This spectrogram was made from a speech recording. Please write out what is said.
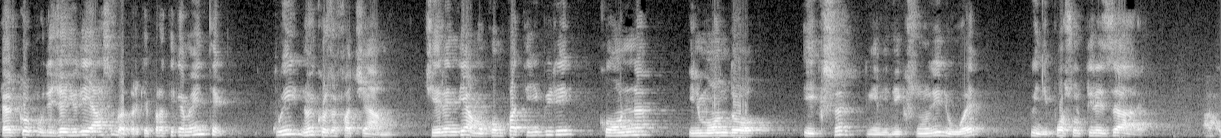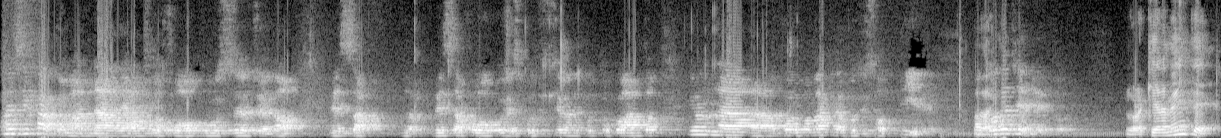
è il colpo disegno di Hasselblad perché praticamente qui noi cosa facciamo? Ci rendiamo compatibili con il mondo X, quindi di X1 di 2, quindi posso utilizzare Ma come si fa a comandare autofocus, cioè no, messa, messa a fuoco, esposizione, tutto quanto, in un uh, corpo macchina così sottile? Ma Vai. cosa c'è dentro? Allora, chiaramente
